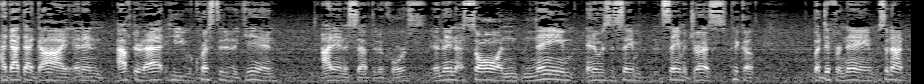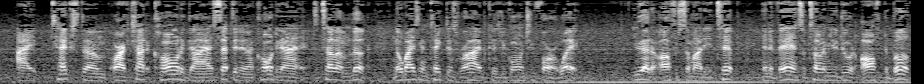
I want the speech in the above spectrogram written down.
I got that guy. And then after that, he requested it again. I didn't accept it, of course. And then I saw a name and it was the same, same address, pickup, but different name. So now I text them or I tried to call the guy, I accepted it, and I called the guy to tell him, look, nobody's gonna take this ride because you're going too far away. You gotta offer somebody a tip in advance or tell them you do it off the book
